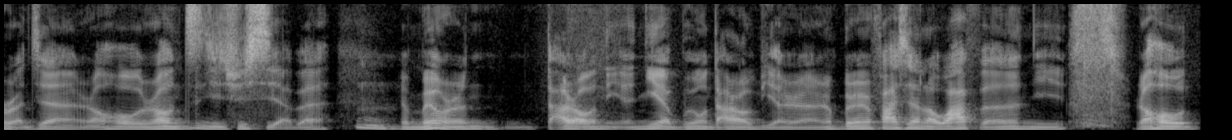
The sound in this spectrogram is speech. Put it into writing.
软件，然后然后你自己去写呗。嗯也没有人打扰你，你也不用打扰别人，然后别人发现了挖坟，你然后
